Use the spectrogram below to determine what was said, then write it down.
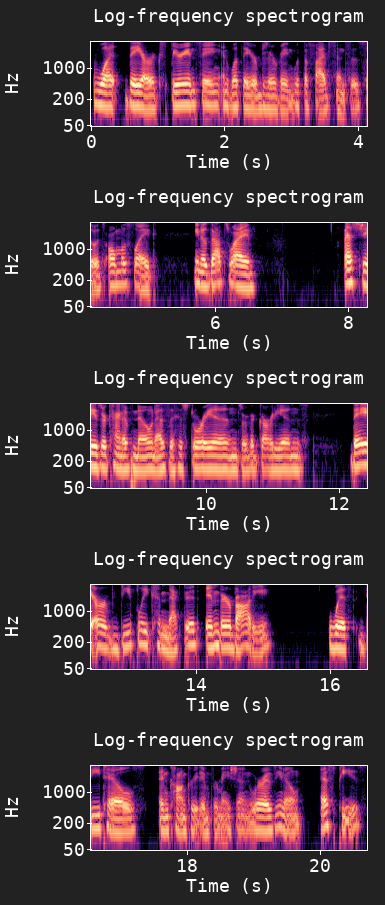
what they are experiencing and what they are observing with the five senses. So it's almost like, you know, that's why SJs are kind of known as the historians or the guardians. They are deeply connected in their body with details and concrete information. Whereas, you know, SPs,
